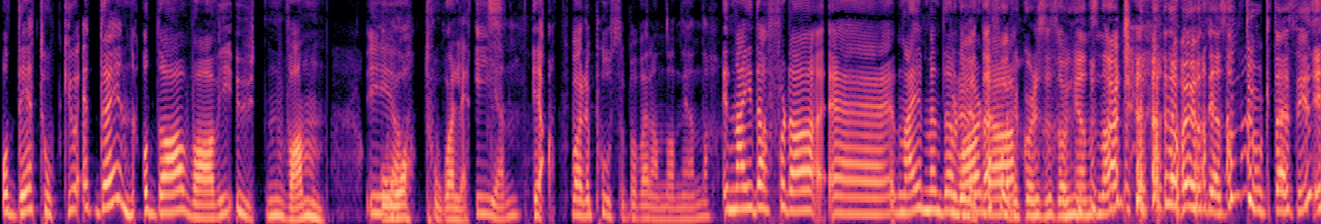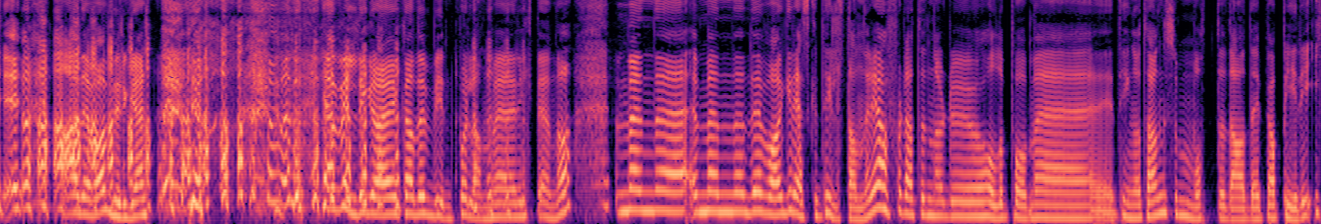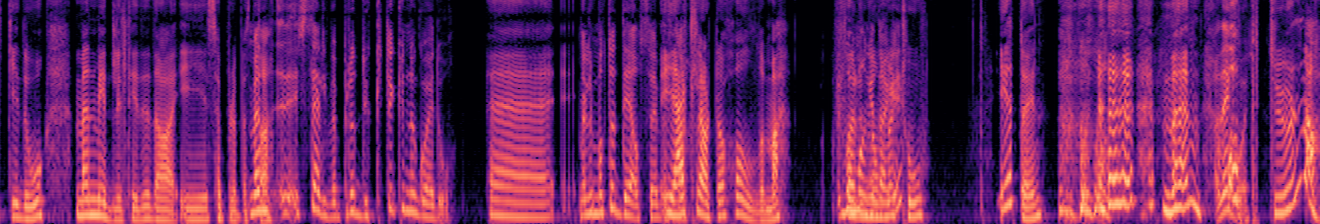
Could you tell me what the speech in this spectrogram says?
Og det tok jo et døgn, og da var vi uten vann. Ja. og toalett. Igjen. Ja. Var det pose på verandaen igjen, da? Nei da, for da eh, Nei, men det For du vet det er da fårikålsesong igjen snart? det var jo det som tok deg sist. Ja, det var burgeren. men jeg er veldig glad jeg ikke hadde begynt på lammet riktig ennå. Men, eh, men det var greske tilstander, ja. For når du holder på med ting og tang, så måtte da det papiret ikke i do, men midlertidig da i søppelbøtta. Men eh, selve produktet kunne gå i do. Eh, Eller måtte det også bøtta? jeg klarte å holde meg Hvor for mange nummer dager? to. I et døgn. men Ja, oppturen, da!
